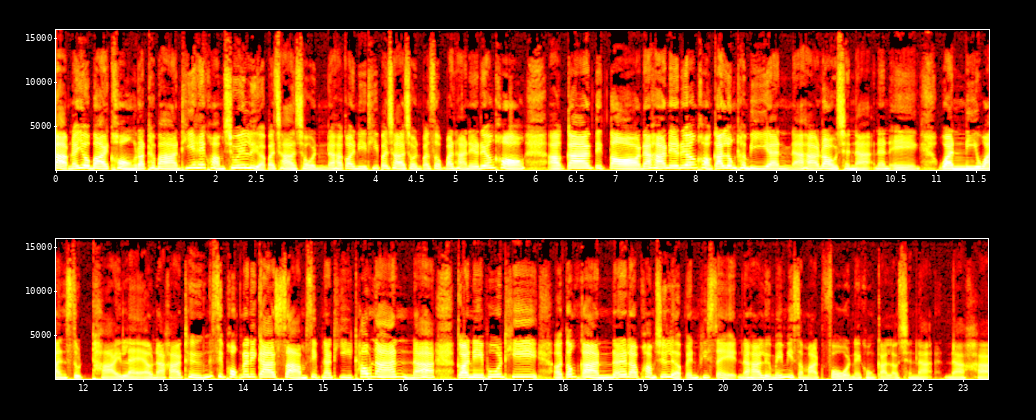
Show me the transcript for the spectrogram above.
กับนโยบายของรัฐบาลที่ให้ความช่วยเหลือประชาชนนะคะกรณีที่ประชาชนประสบปัญหาในเรื่องของอการติดต่อนะคะในเรื่องของการลงทะเบียนนะคะเราชนะนั่นเอง วันนี้วันสุดท้ายแล้วนะคะถึง 16นาฬิกา30 นาทีเท่านั้นนะคะกรณีผู้ที่ต้องการได้รับความช่วยเหลือเป็นพิเศษนะคะหรือไม่มีสมาร์ทโฟนในโครงการเราชนะนะคะ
